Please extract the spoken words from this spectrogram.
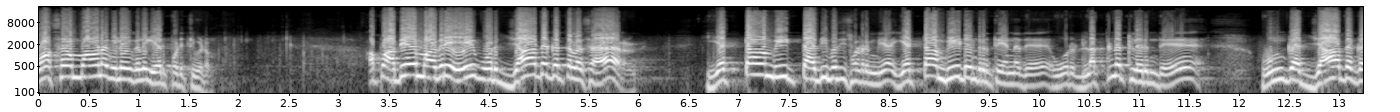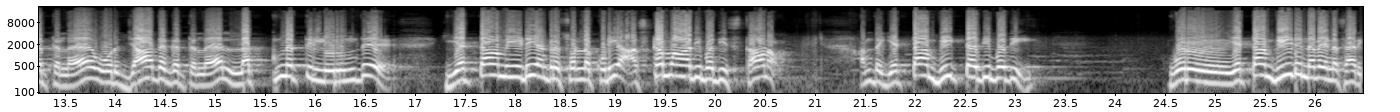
மோசமான விளைவுகளை ஏற்படுத்திவிடும். அப்போ அதே மாதிரி ஒரு ஜாதகத்தில் சார் எட்டாம் வீட்டு அதிபதி சொல்கிறேங்க இல்லையா? எட்டாம் வீடுன்றது என்னது? ஒரு லக்னத்திலிருந்து உங்கள் ஜாதகத்தில் ஒரு ஜாதகத்தில் லக்னத்திலிருந்து எட்டாம் வீடு என்று சொல்லக்கூடிய அஷ்டமாதிபதி ஸ்தானம். அந்த எட்டாம் வீட்டு அதிபதி ஒரு எட்டாம் வீடுனவே என்ன சார்?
